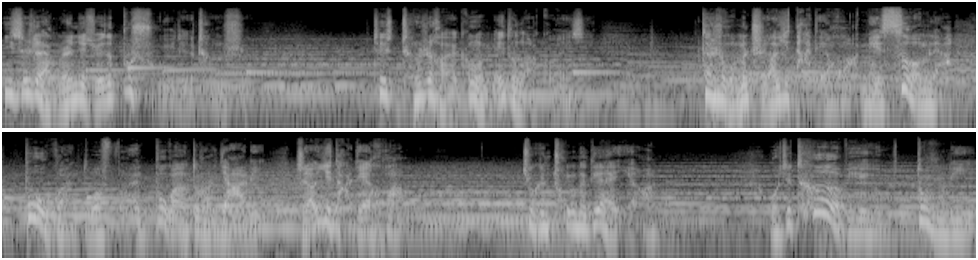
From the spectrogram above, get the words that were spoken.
一直两个人就觉得不属于这个城市。这城市好像跟我没多大关系，但是我们只要一打电话，每次我们俩不管多烦，不管有多少压力，只要一打电话，就跟充了电一样，我就特别有动力。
